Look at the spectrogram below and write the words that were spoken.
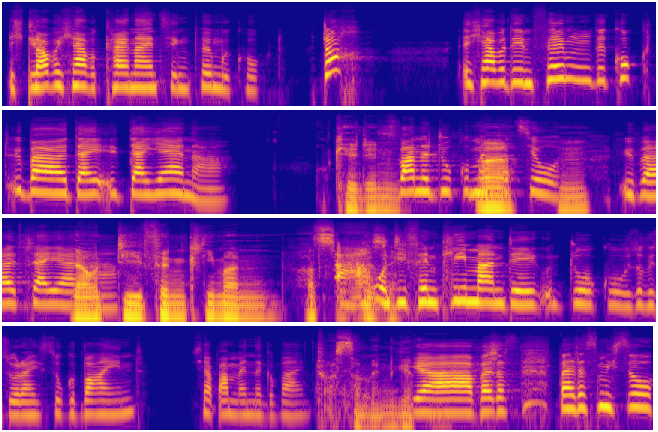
Ich glaube, ich habe keinen einzigen Film geguckt. Doch! Ich habe den Film geguckt über Di Diana. Okay, den. Es war eine Dokumentation hm. über Diana. Ja, und die Finn Kliman hast du ah, gesehen. und die Finn Kliman-Doku, sowieso, da habe ich so geweint. Ich habe am Ende geweint. du hast am Ende ge- Ja, weil das, weil das mich so,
